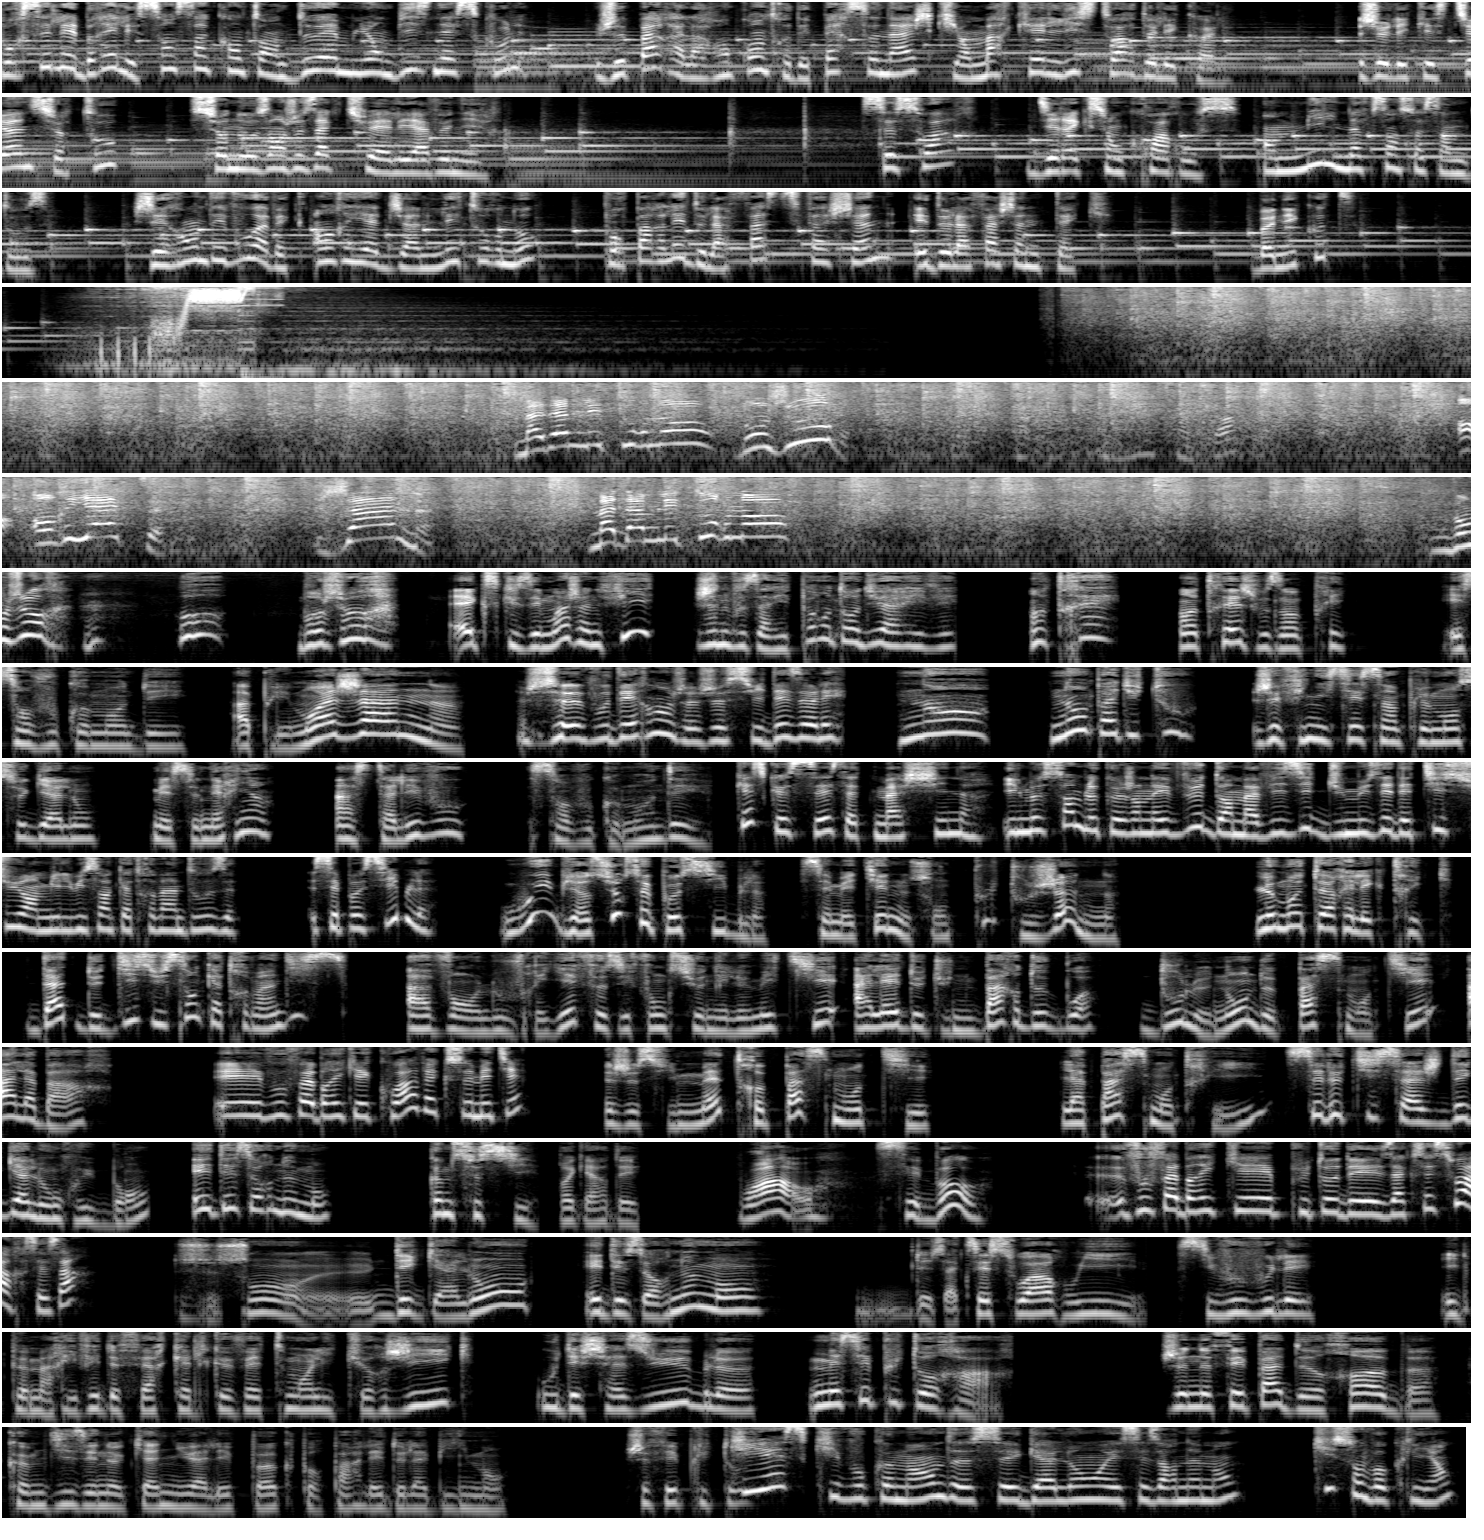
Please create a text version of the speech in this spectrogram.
Pour célébrer les 150 ans d'EM Lyon Business School, je pars à la rencontre des personnages qui ont marqué l'histoire de l'école. Je les questionne surtout sur nos enjeux actuels et à venir. Ce soir, direction Croix-Rousse, en 1972. J'ai rendez-vous avec Henriette Jeanne Letourneau pour parler de la fast fashion et de la fashion tech. Bonne écoute Madame Letourneau, bonjour Hen- Henriette Jeanne Madame Letourneau Bonjour Oh, bonjour. Excusez-moi, jeune fille, je ne vous avais pas entendu arriver. Entrez, entrez, je vous en prie. Et sans vous commander, appelez-moi Jeanne. Je vous dérange, je suis désolée. Non, non, pas du tout. Je finissais simplement ce galon. Mais ce n'est rien. Installez-vous, sans vous commander. Qu'est-ce que c'est cette machine? Il me semble que j'en ai vu dans ma visite du musée des tissus en 1892. C'est possible? Oui, bien sûr, c'est possible. Ces métiers ne sont plus tout jeunes. Le moteur électrique date de 1890. Avant, l'ouvrier faisait fonctionner le métier à l'aide d'une barre de bois, d'où le nom de passementier à la barre. Et vous fabriquez quoi avec ce métier? Je suis maître passementier. La passementerie, c'est le tissage des galons rubans et des ornements. Comme ceci, regardez. Waouh, c'est beau. Euh, Vous fabriquez plutôt des accessoires, c'est ça? Ce sont euh, des galons et des ornements. Des accessoires, oui, si vous voulez. Il peut m'arriver de faire quelques vêtements liturgiques ou des chasubles, mais c'est plutôt rare. Je ne fais pas de robes, comme disaient nos canuts à l'époque pour parler de l'habillement. Je fais plutôt... Qui est-ce qui vous commande ces galons et ces ornements? Qui sont vos clients?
